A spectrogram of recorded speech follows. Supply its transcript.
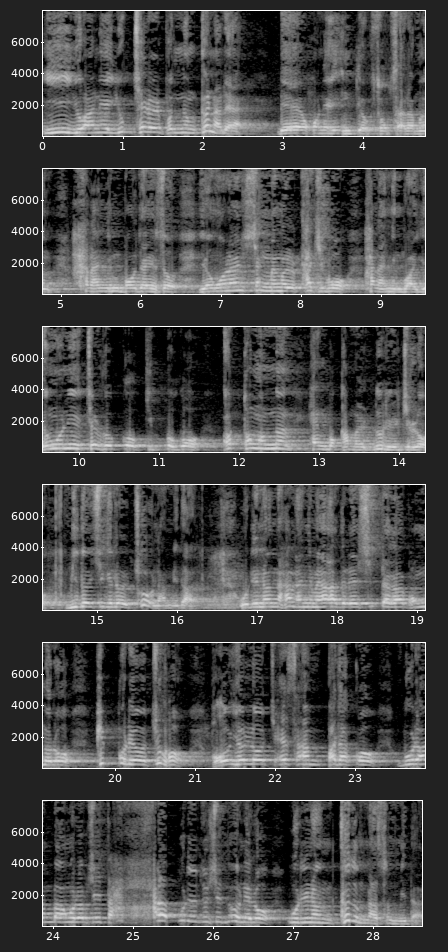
이 유한의 육체를 벗는 그날에 내 혼의 인격 속 사람은 하나님 보좌에서 영원한 생명을 가지고 하나님과 영원히 즐겁고 기쁘고 고통 없는 행복함을 누릴 줄로 믿으시기를 축원합니다. 우리는 하나님의 아들의 십자가 공로로 피 뿌려 주고 보혈로 제사함 받았고 물 한 방울 없이 다 뿌려주신 은혜로 우리는 거듭났습니다.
